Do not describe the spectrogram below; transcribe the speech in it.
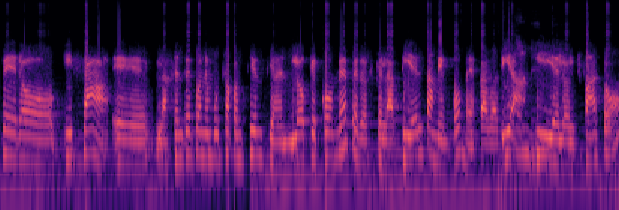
pero quizá eh, la gente pone mucha conciencia en lo que come, pero es que la piel también come cada día. Y el olfato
